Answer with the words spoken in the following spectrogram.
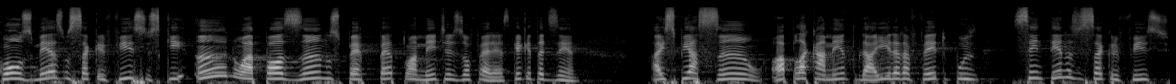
com os mesmos sacrifícios que ano após ano perpetuamente eles oferecem. O que, que ele está dizendo? A expiação, o aplacamento da ira era feito por centenas de sacrifícios.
